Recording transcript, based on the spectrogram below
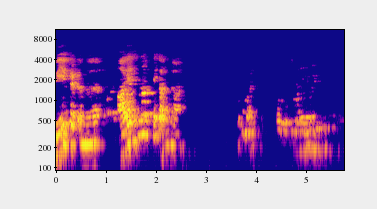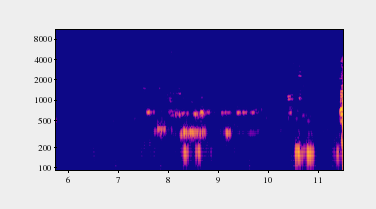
මේකටම ආයතනත් එකක් දාන්න. පුළුවන්. ඔය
